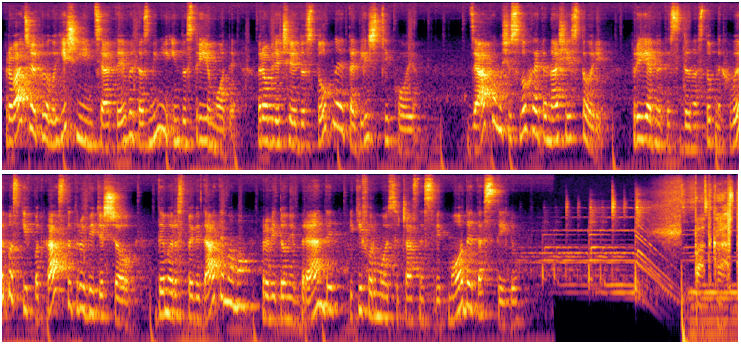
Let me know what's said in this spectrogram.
впроваджує екологічні ініціативи та змінює індустрію моди, роблячи її доступною та більш стійкою. Дякуємо, що слухаєте наші історії. Приєднуйтесь до наступних випусків подкасту True Beauty Show, де ми розповідатимемо про відомі бренди, які формують сучасний світ моди та стилю. Подкаст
